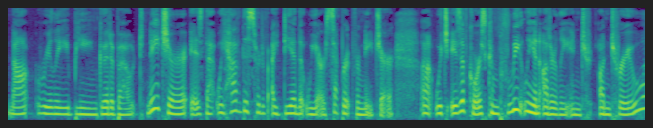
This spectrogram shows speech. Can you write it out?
not really being good about nature is that we have this sort of idea that we are separate from nature, uh, which is, of course, completely and utterly int- untrue.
